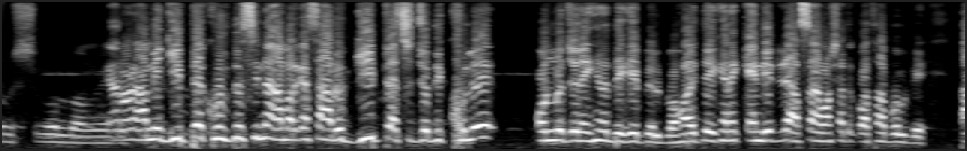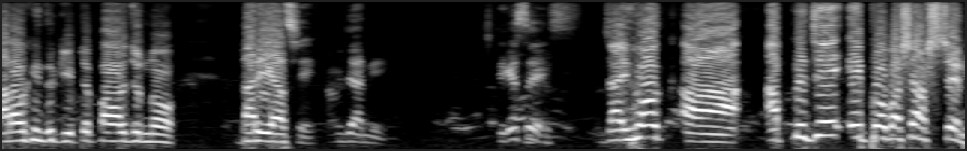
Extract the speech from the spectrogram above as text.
অবশ্যই বলব আমি। কারণ আমি গিফটটা খুলতেছি না আমার কাছে আরও গিফট আছে যদি খুলে অন্যজন এখানে দেখে ফেলবে। হয়তো এখানে ক্যান্ডিডেট আছে আমার সাথে কথা বলবে তারাও কিন্তু গিফটটা পাওয়ার জন্য দাঁড়িয়ে আছে আমি জানি। ঠিক আছে? যাই হোক আপনি যে এই প্রবাসে আসছেন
